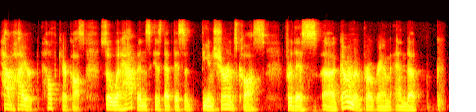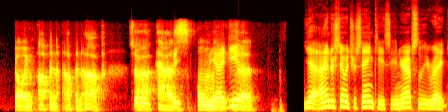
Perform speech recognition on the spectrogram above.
have higher healthcare costs so what happens is that this the insurance costs for this uh, government program end up going up and up and up So uh, as only the idea- the, Yeah, I understand what you're saying, Casey, and you're absolutely right.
